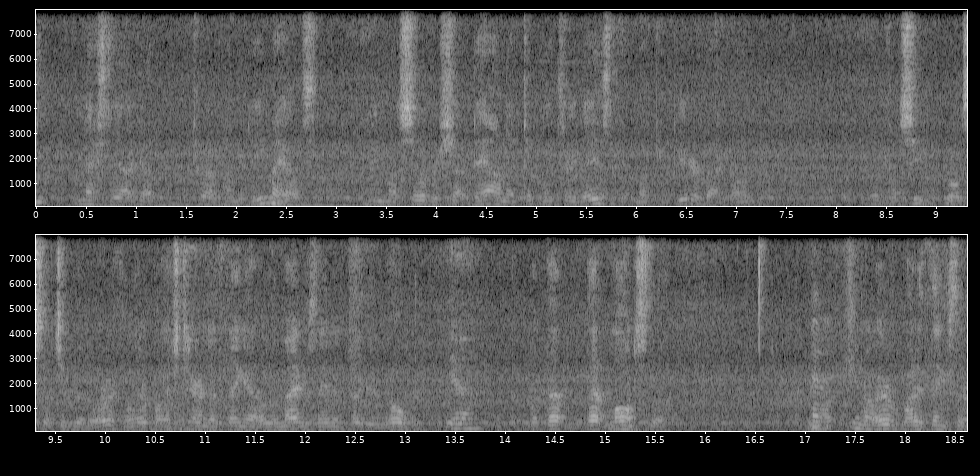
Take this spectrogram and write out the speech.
the next day I got twelve hundred emails. I mean, my server shut down. It took me three days to get my computer back on. Because she wrote such a good article, everybody's tearing that thing out of the magazine and taking it over. Yeah, But that, that launched the, you know, you know, everybody thinks their,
